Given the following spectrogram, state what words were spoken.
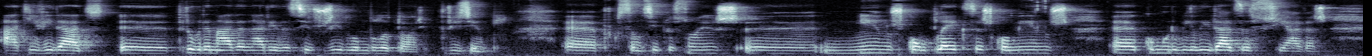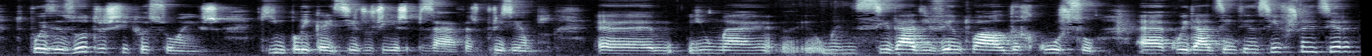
a atividade programada na área da cirurgia do ambulatório, por exemplo, porque são situações menos complexas, com menos comorbilidades associadas. Depois, as outras situações que implicam cirurgias pesadas, por exemplo, e uma, uma necessidade eventual de recurso a cuidados intensivos, têm de ser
